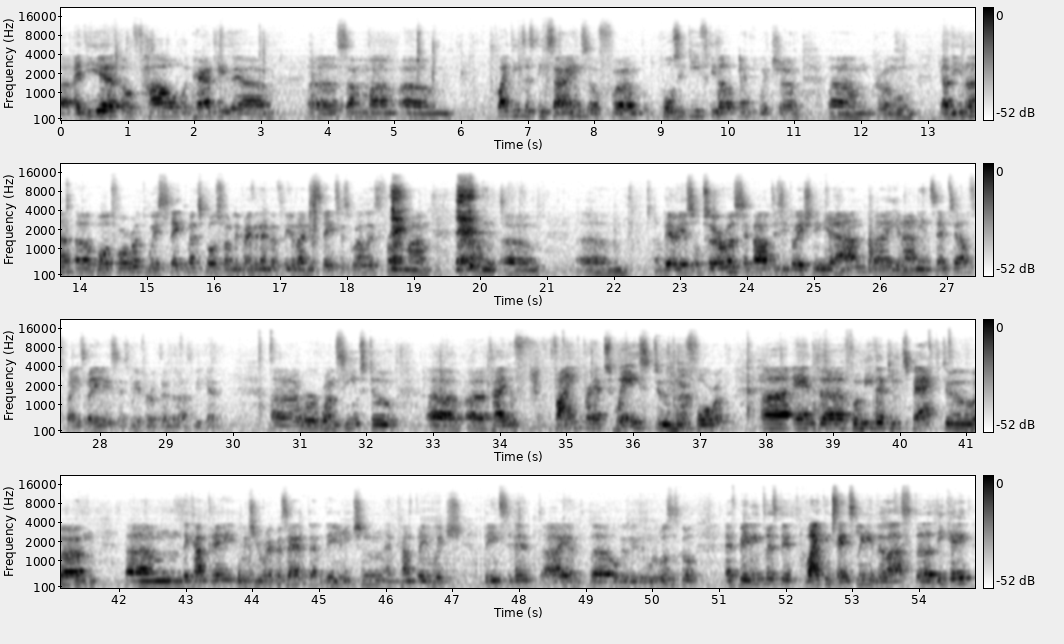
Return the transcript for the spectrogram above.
uh, idea of how apparently there are uh, some um, um, quite interesting signs of positive development which Colonel Gardiner uh, brought forward with statements both from the President of the United States as well as from um, um, um, various observers about the situation in Iran by Iranians themselves, by Israelis, as we have heard them the last weekend, uh, where one seems to uh, uh, try to find perhaps ways to move forward. And for me that leads back to um, um, the country which you represent and the region and country which the Institute, I and uh, obviously the Wilson School have been interested quite intensely in the last uh, decade.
